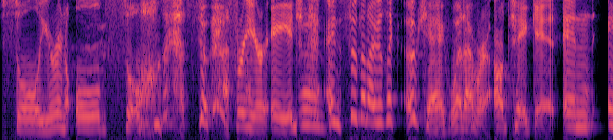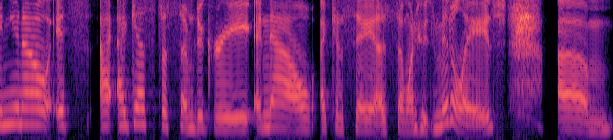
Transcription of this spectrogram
soul. You're an old soul. so for your age. And so then I was like, okay, whatever, I'll take it. And, and, you know, it's, I, I guess to some degree, and now I can say as someone who's middle aged, um,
